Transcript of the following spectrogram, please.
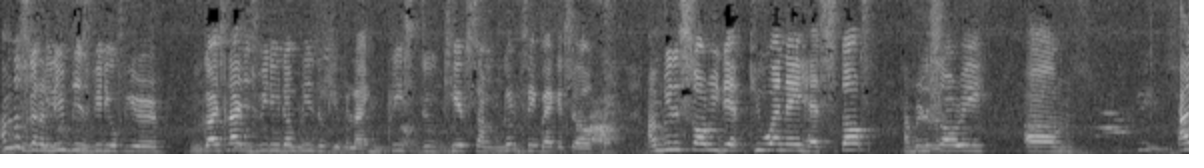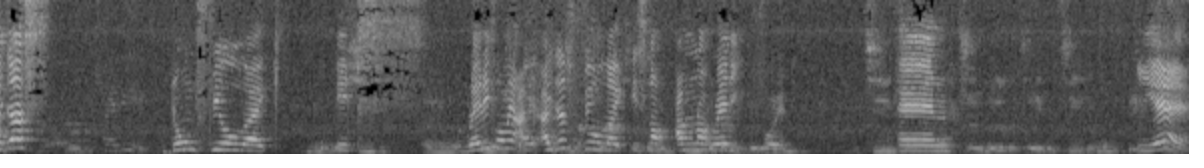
I'm just gonna leave this video here. You guys like this video, then please do give a like. Please do give some good feedback as well. I'm really sorry that Q&A has stopped. I'm really sorry. Um, I just don't feel like it's ready for me. I, I just feel like it's not, I'm not ready for it. And yeah,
